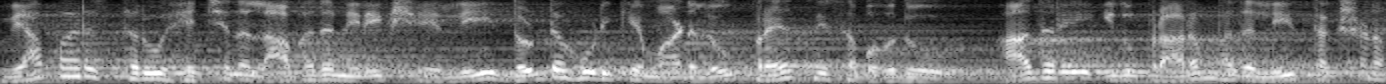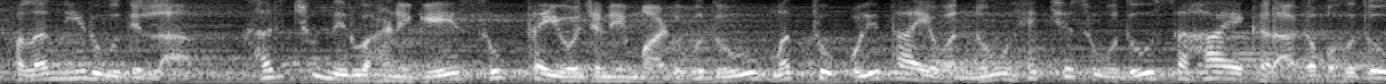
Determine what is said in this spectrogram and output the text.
ವ್ಯಾಪಾರಸ್ಥರು ಹೆಚ್ಚಿನ ಲಾಭದ ನಿರೀಕ್ಷೆಯಲ್ಲಿ ದೊಡ್ಡ ಹೂಡಿಕೆ ಮಾಡಲು ಪ್ರಯತ್ನಿಸಬಹುದು. ಆದರೆ ಇದು ಪ್ರಾರಂಭದಲ್ಲಿ ತಕ್ಷಣ ಫಲ ನೀಡುವುದಿಲ್ಲ. ಖರ್ಚು ನಿರ್ವಹಣೆಗೆ ಸೂಕ್ತ ಯೋಜನೆ ಮಾಡುವುದು ಮತ್ತು ಉಳಿತಾಯವನ್ನು ಹೆಚ್ಚಿಸುವುದು ಸಹಾಯಕರಾಗಬಹುದು.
